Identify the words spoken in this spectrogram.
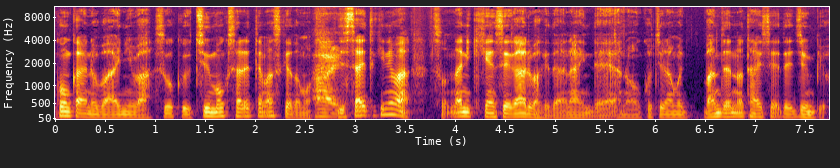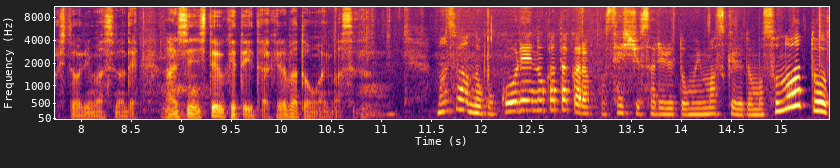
今回の場合にはすごく注目されてますけども、はい、実際的にはそんなに危険性があるわけではないんであのこちらちらも万全の体制で準備をしておりますので安心して受けていただければと思います。まずはあのご高齢の方からこう接種されると思いますけれどもその後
